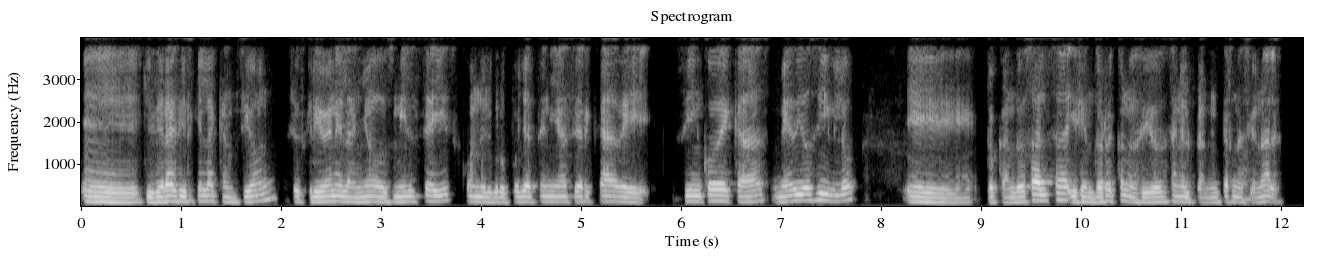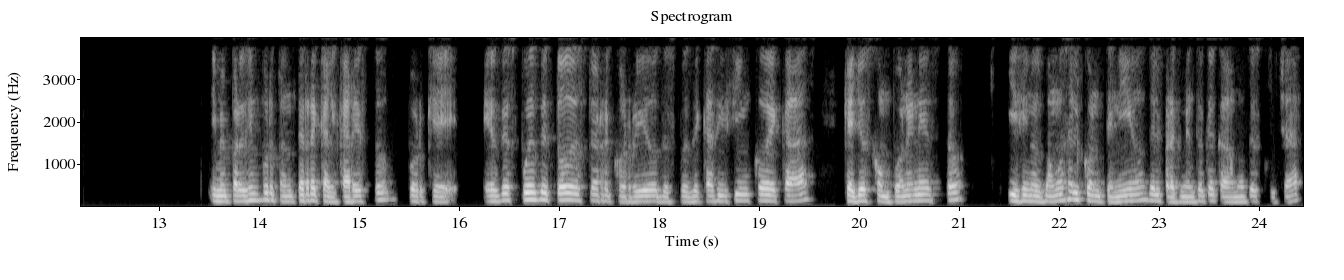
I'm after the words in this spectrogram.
eh, quisiera decir que la canción se escribe en el año 2006, cuando el grupo ya tenía cerca de cinco décadas, medio siglo, eh, tocando salsa y siendo reconocidos en el plano internacional. Y me parece importante recalcar esto porque es después de todo este recorrido, después de casi cinco décadas, que ellos componen esto. Y si nos vamos al contenido del fragmento que acabamos de escuchar,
